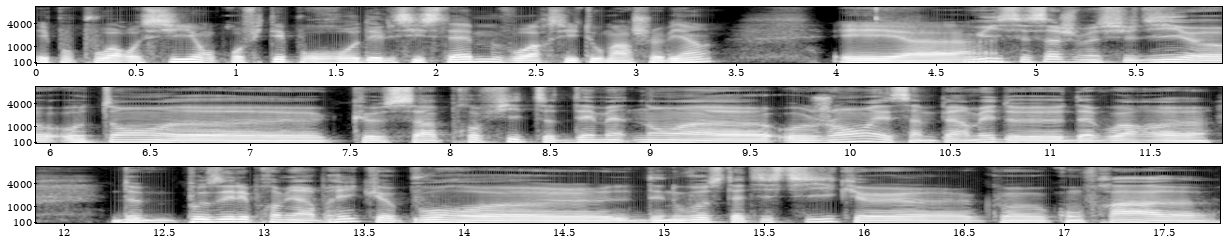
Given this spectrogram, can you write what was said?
et pour pouvoir aussi en profiter pour roder le système, voir si tout marche bien. Et euh... Oui, c'est ça, je me suis dit, euh, autant euh, que ça profite dès maintenant euh, aux gens, et ça me permet de d'avoir de poser les premières briques pour euh, des nouveaux statistiques euh, qu'on fera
